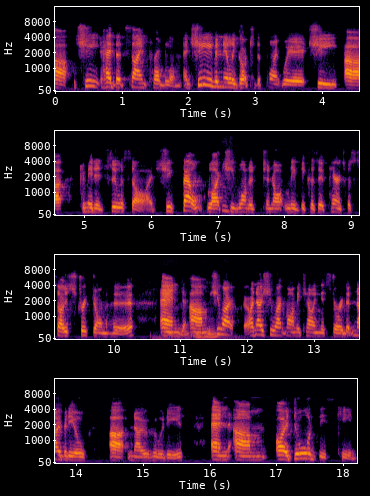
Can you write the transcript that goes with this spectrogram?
uh, she had that same problem, and she even nearly got to the point where she uh, committed suicide. She felt like she wanted to not live because her parents were so strict on her, and um, she won't. I know she won't mind me telling this story, but nobody will uh, know who it is. And um, I adored this kid.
